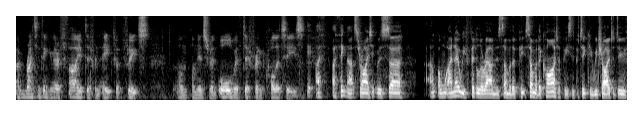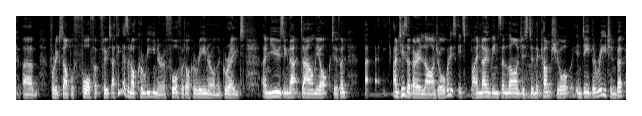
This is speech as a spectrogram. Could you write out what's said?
I'm right in thinking there are five different eight foot flutes on, on the instrument, all with different qualities. It, I, th- I think that's right. It was. Uh I know we fiddle around in some of the some of the quieter pieces. Particularly, we try to do, um, for example, four foot flutes. I think there's an ocarina, a four foot ocarina on the Great, and using that down the octave. And uh, and it is a very large organ. It's it's by no means the largest in the country or indeed the region, but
